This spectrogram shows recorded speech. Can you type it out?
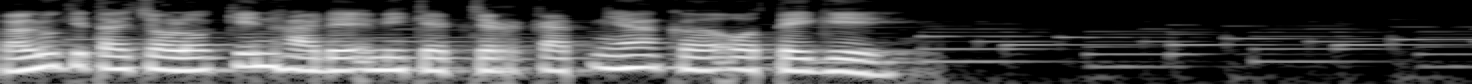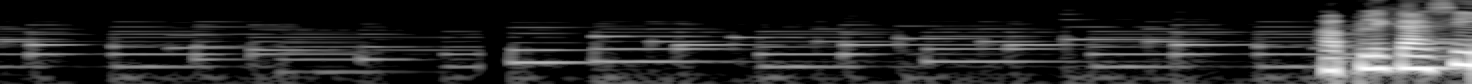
Lalu kita colokin HDMI capture card-nya ke OTG. Aplikasi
